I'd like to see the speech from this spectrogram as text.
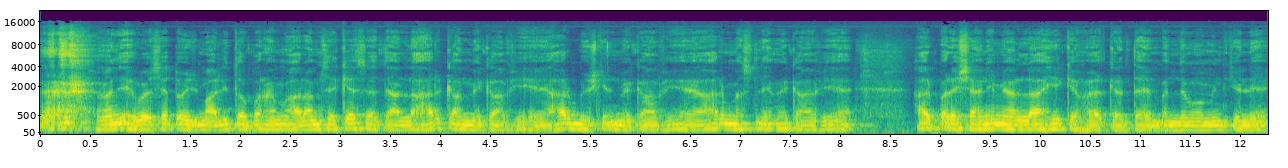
ہاں جی ویسے تو اجمالی طور پر ہم آرام سے کہہ سکتے ہیں، اللہ ہر کام میں کافی ہے، ہر مشکل میں کافی ہے، ہر مسئلے میں کافی ہے، ہر پریشانی میں اللہ ہی کفایت کرتا ہے بند مومن کے لیے۔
